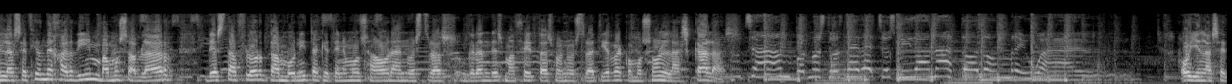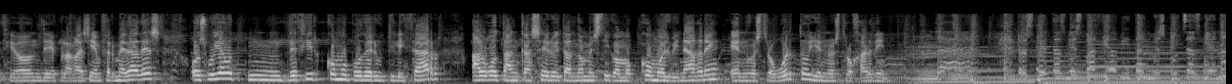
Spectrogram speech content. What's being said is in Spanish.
En la sección de jardín vamos a hablar de esta flor tan bonita que tenemos ahora en nuestras grandes macetas o en nuestra tierra, como son las calas. Hoy en la sección de plagas y enfermedades os voy a mm, decir cómo poder utilizar algo tan casero y tan doméstico como, como el vinagre en nuestro huerto y en nuestro jardín. Respetas mi espacio vital, me escuchas bien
